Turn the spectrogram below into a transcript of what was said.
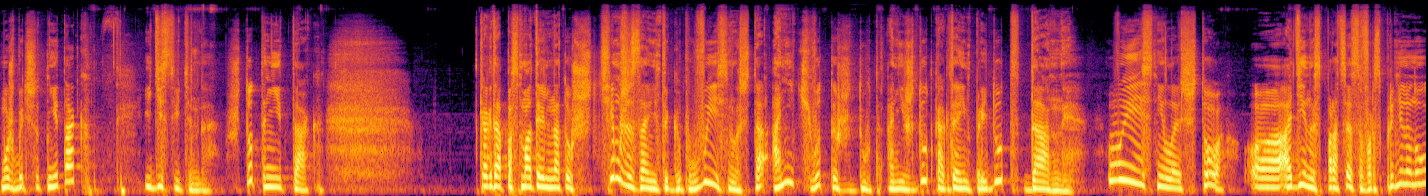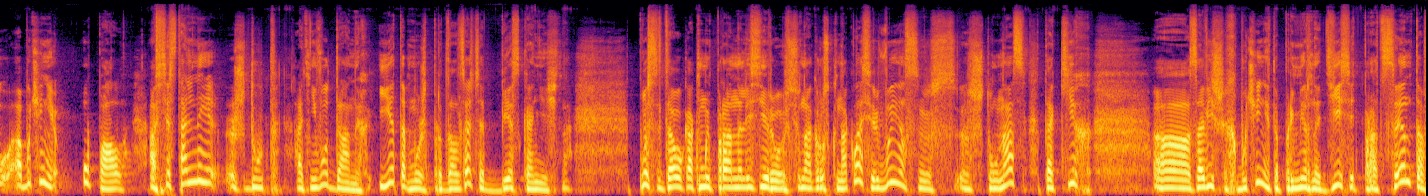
Может быть, что-то не так? И действительно, что-то не так. Когда посмотрели на то, чем же заняты ГПУ, выяснилось, что они чего-то ждут. Они ждут, когда им придут данные. Выяснилось, что один из процессов распределенного обучения упал, а все остальные ждут от него данных. И это может продолжаться бесконечно. После того, как мы проанализировали всю нагрузку на классе, выяснилось, что у нас таких э, зависших обучений это примерно 10%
